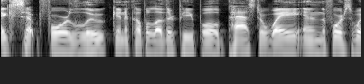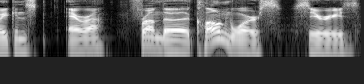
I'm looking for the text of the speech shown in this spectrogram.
except for Luke and a couple other people, passed away in the Force Awakens era. From the Clone Wars series,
